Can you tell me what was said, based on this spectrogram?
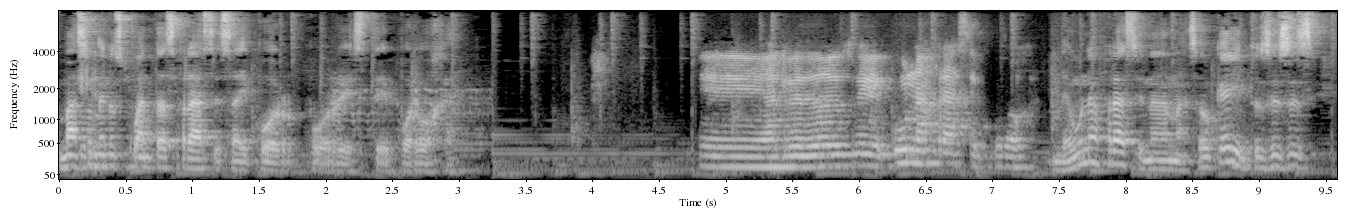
Más o menos cuántas frases hay por, por, este, por hoja. Eh, alrededor de una frase por hoja. De una frase nada más, ok, entonces es,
